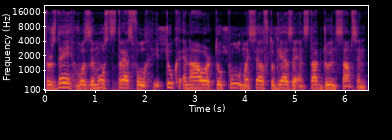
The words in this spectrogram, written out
first day was the most stressful. It took an hour to pull myself together and start doing something.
